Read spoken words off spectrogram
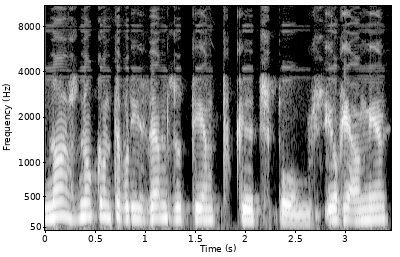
nós não contabilizamos o tempo que dispomos. Eu realmente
